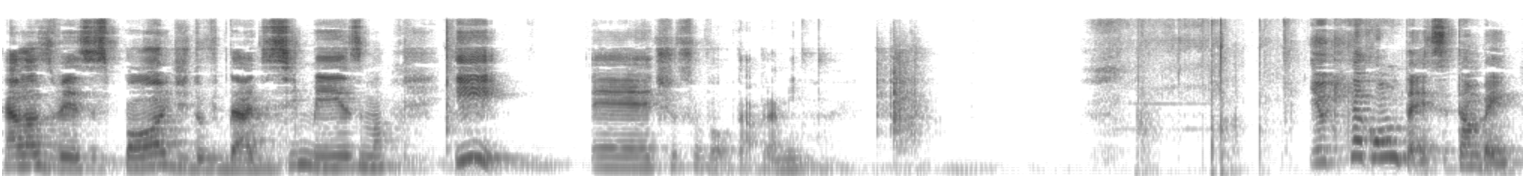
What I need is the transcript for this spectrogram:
Ela, às vezes, pode duvidar de si mesma. E, é, deixa eu só voltar para mim. E o que, que acontece também?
